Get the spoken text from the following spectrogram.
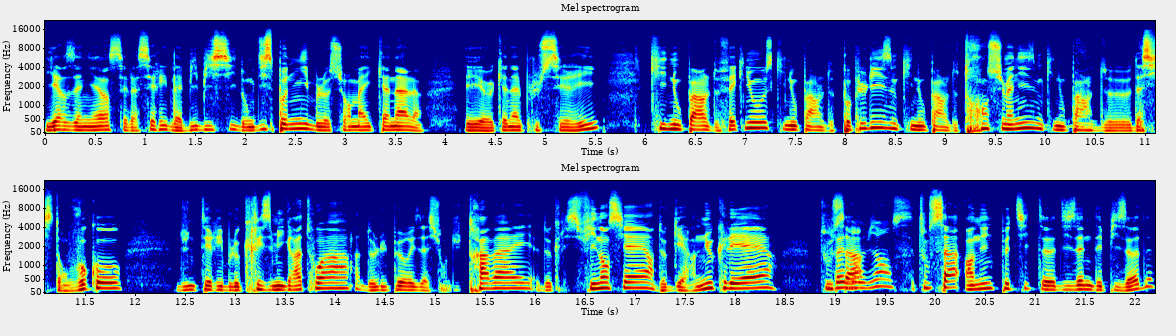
Years and Years, c'est la série de la BBC, donc disponible sur MyCanal et euh, Canal Plus série, qui nous parle de fake news, qui nous parle de populisme, qui nous parle de transhumanisme, qui nous parle d'assistants vocaux, d'une terrible crise migratoire, de l'upérisation du travail, de crise financière, de guerre nucléaire. Tout Bonne ça, ambiance. tout ça en une petite euh, dizaine d'épisodes.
